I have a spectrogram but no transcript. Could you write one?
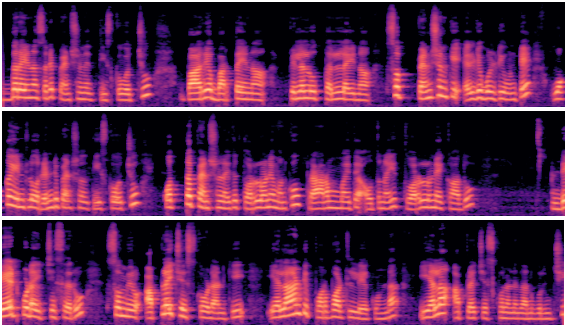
ఇద్దరైనా సరే పెన్షన్ అనేది తీసుకోవచ్చు. భార్య భర్త అయినా పిల్లలు తల్లులైనా సో పెన్షన్కి ఎలిజిబిలిటీ ఉంటే ఒక్క ఇంట్లో రెండు పెన్షన్లు తీసుకోవచ్చు. కొత్త పెన్షన్లు అయితే త్వరలోనే మనకు ప్రారంభమైతే అవుతున్నాయి. త్వరలోనే కాదు. డేట్ కూడా ఇచ్చేశారు. సో మీరు అప్లై చేసుకోవడానికి ఎలాంటి పొరపాట్లు లేకుండా ఎలా అప్లై చేసుకోవాలనే దాని గురించి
